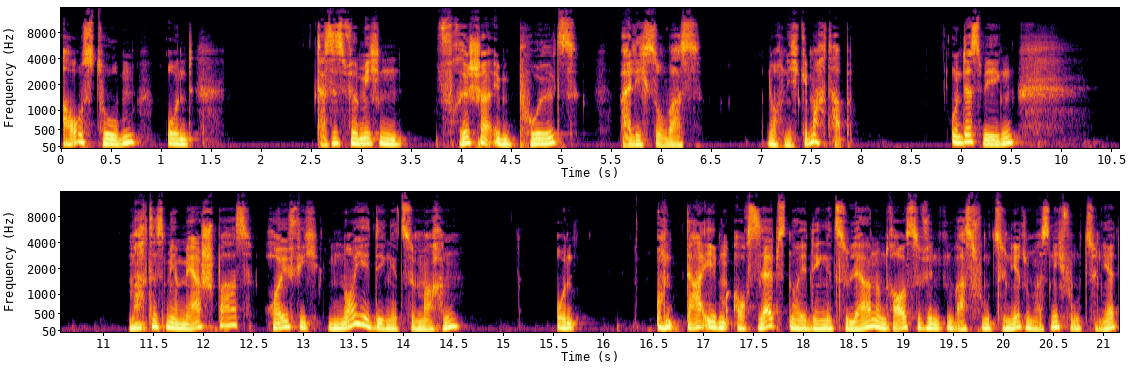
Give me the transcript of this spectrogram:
austoben und das ist für mich ein frischer Impuls, weil ich sowas noch nicht gemacht habe. Und deswegen macht es mir mehr Spaß, häufig neue Dinge zu machen und und da eben auch selbst neue Dinge zu lernen und rauszufinden, was funktioniert und was nicht funktioniert.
